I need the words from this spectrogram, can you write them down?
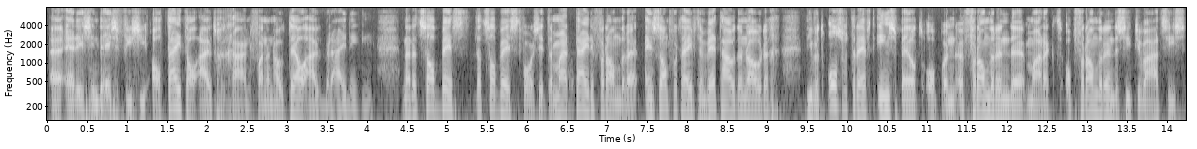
eh, er is in deze visie altijd al uitgegaan van een hoteluitbreiding. Nou, dat zal best, dat zal best, voorzitter. Maar tijden veranderen. En Zandvoort heeft een wethouder nodig... die wat ons betreft inspeelt op een veranderende markt... op veranderende situaties.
